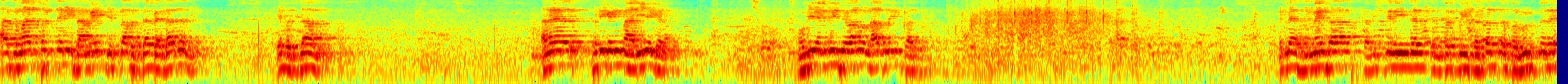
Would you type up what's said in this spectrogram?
આ સમાજ પ્રત્યેની સામે જેટલા બધા બેઠા છે ને, એ બધા અને થોડી ઘણી મારીએ ખરા હું બી એમની સેવાનો લાભ લઈશ પાછો. એટલે હંમેશા ભવિષ્યની અંદર ચંપકભાઈ સતત પ્રવૃત્ત રહે.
